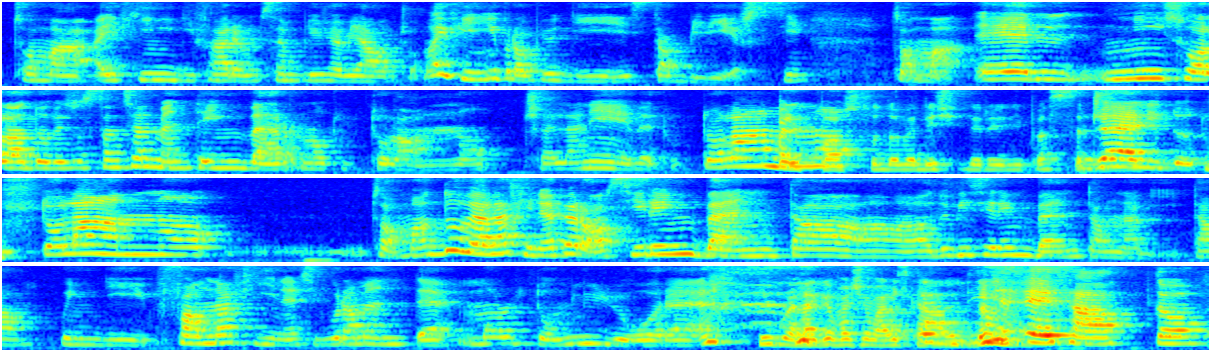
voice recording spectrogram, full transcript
insomma ai fini di fare un semplice viaggio ma ai fini proprio di stabilirsi. Insomma è un'isola dove sostanzialmente è inverno tutto l'anno. C'è la neve tutto l'anno. un bel posto dove decidere di passare. Gelido tutto l'anno insomma, dove alla fine però si reinventa, dove si reinventa una vita, quindi fa una fine sicuramente molto migliore di quella che faceva il caldo. esatto,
